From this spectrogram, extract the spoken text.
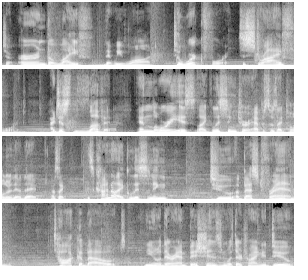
to earn the life that we want, to work for it, to strive for it. I just love it. And Lori is like listening to her episodes. I told her the other day, I was like, it's kind of like listening to a best friend talk about, you know, their ambitions and what they're trying to do.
